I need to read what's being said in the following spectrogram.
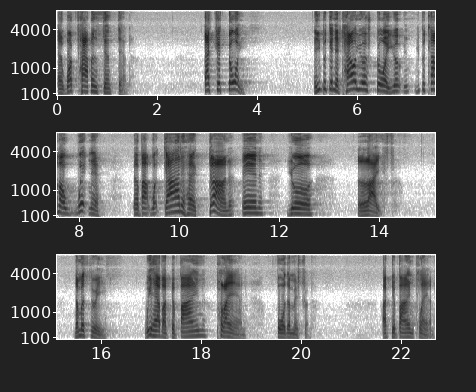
and what's happened since then. That's your story. And you begin to tell your story. You, you become a witness about what God has done in your life. Number three, we have a divine plan for the mission. A divine plan.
